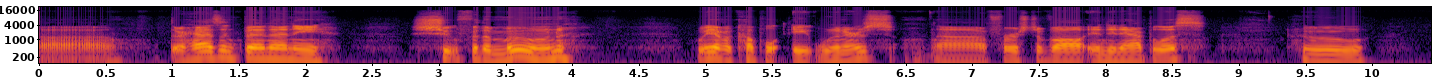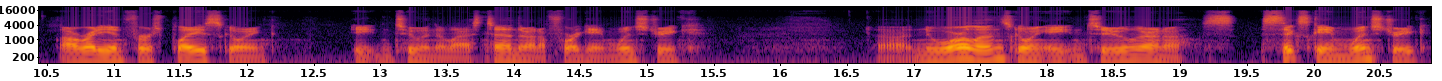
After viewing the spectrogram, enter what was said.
uh, there hasn't been any shoot for the moon. We have a couple eight winners. Uh, first of all, Indianapolis, who already in first place, going eight and two in their last ten. They're on a four-game win streak. Uh, New Orleans going eight and two. They're on a six-game win streak,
